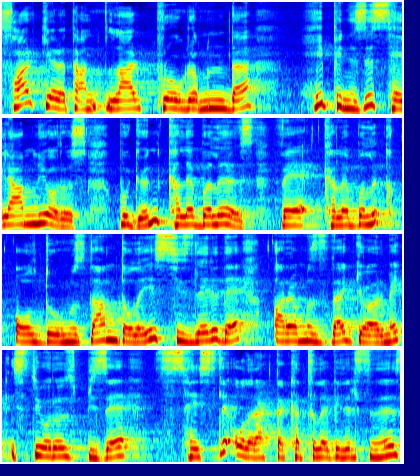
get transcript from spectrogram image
Fark Yaratanlar programında hepinizi selamlıyoruz. Bugün kalabalığız ve kalabalık olduğumuzdan dolayı sizleri de aramızda görmek istiyoruz. Bize sesli olarak da katılabilirsiniz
